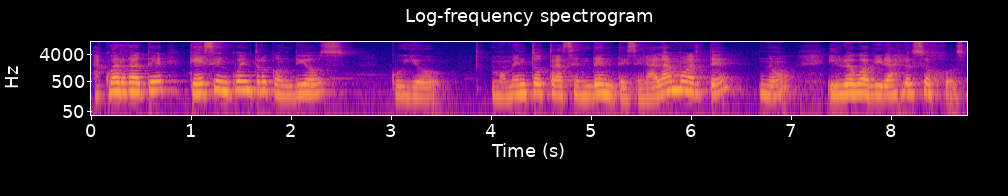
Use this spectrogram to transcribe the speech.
Acuérdate que ese encuentro con Dios, cuyo momento trascendente será la muerte, ¿no? Y luego abrirás los ojos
